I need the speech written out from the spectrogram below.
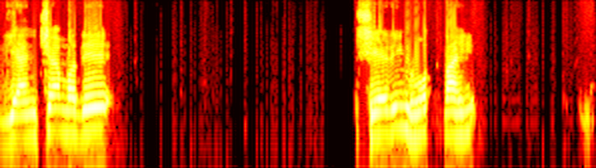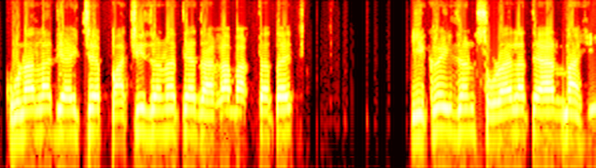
यांच्यामध्ये शेअरिंग होत नाही. कुणाला द्यायचं? पाचही जण त्या जागा मागतात आहेत. एकही जण सोडायला तयार नाही.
